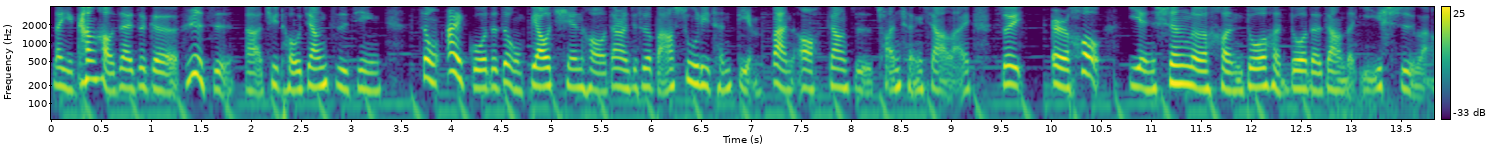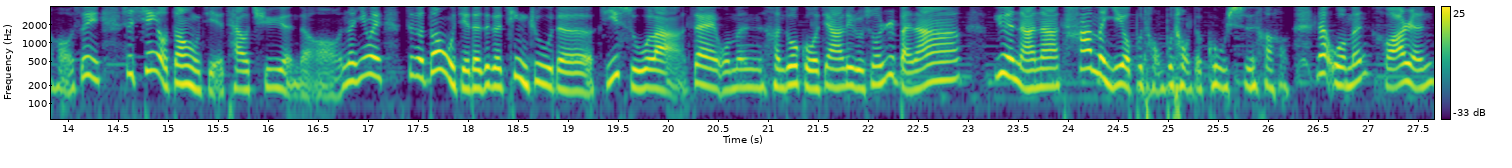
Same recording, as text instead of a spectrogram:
那也刚好在这个日子啊去投江自尽，这种爱国的这种标签哈，当然就是把它树立成典范哦，这样子传承下来，所以。而后衍生了很多很多的这样的仪式了哈，所以是先有端午节才有屈原的哦。那因为这个端午节的这个庆祝的习俗啦，在我们很多国家，例如说日本啊、越南啊，他们也有不同不同的故事哈。那我们华人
